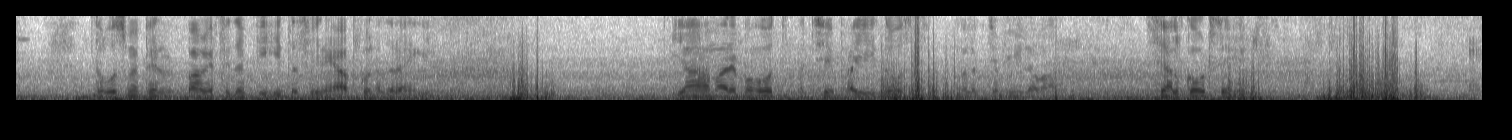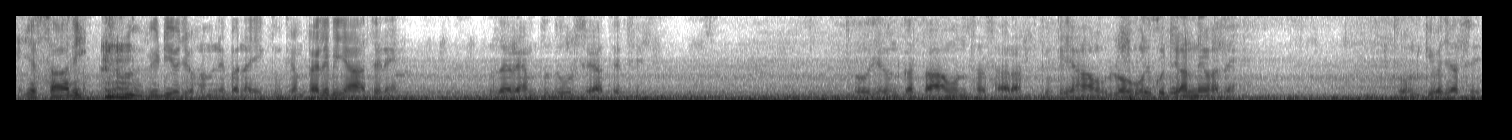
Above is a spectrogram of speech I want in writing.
تو اس میں پھر باغ فدق کی ہی تصویریں آپ کو نظر آئیں گی۔ یہاں ہمارے بہت اچھے بھائی، دوست ملک جمیل عوام سیالکوٹ سے ہیں۔ یہ ساری ویڈیو جو ہم نے بنائی، کیونکہ ہم پہلے بھی یہاں آتے رہے ظاہر ہم تو دور سے آتے تھے۔ تو یہ ان کا تعاون تھا سارا، کیونکہ یہاں لوگ ان کو جاننے والے ہیں۔ تو ان کی وجہ سے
